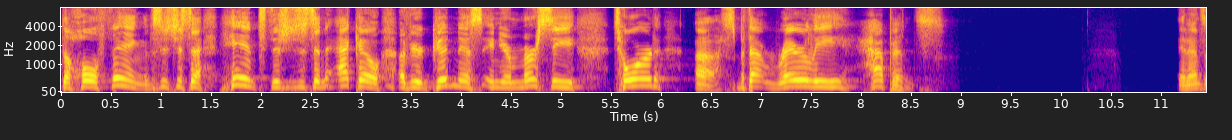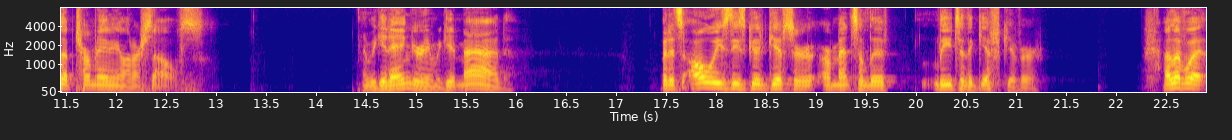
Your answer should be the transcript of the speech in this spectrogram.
the whole thing. This is just a hint. This is just an echo of your goodness and your mercy toward us. But that rarely happens. It ends up terminating on ourselves. And we get angry and we get mad. But it's always these good gifts are, are meant to live, lead to the gift giver. I love what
